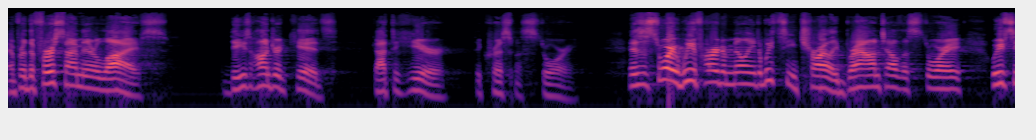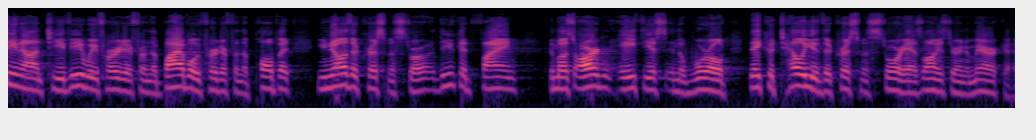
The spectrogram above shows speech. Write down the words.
And for the first time in their lives, these 100 kids got to hear the Christmas story. It's a story we've heard a million times. We've seen Charlie Brown tell the story. We've seen it on TV. We've heard it from the Bible. We've heard it from the pulpit. You know the Christmas story. You could find the most ardent atheists in the world. They could tell you the Christmas story as long as they're in America.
